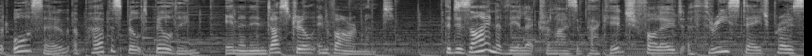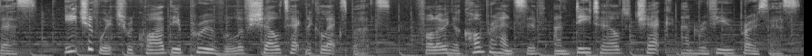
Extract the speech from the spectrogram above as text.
but also a purpose built building in an industrial environment. The design of the electrolyser package followed a three-stage process, each of which required the approval of Shell technical experts, following a comprehensive and detailed check and review process.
